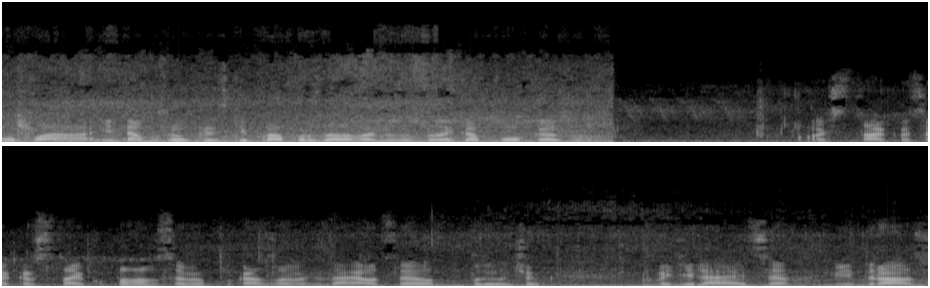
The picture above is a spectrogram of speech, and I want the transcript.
Опа, і там вже український прапор, зараз вам його здалека покажу. Ось так, ось ця красота, яку позаду себе показує, виглядає. Оце от будиночок виділяється відразу.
